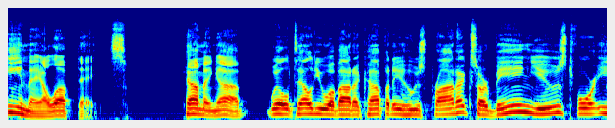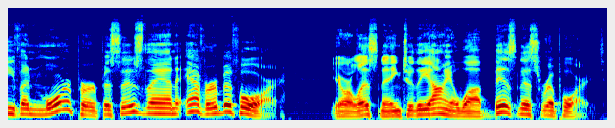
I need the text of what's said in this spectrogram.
email updates. Coming up, we'll tell you about a company whose products are being used for even more purposes than ever before. You're listening to the Iowa Business Report.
